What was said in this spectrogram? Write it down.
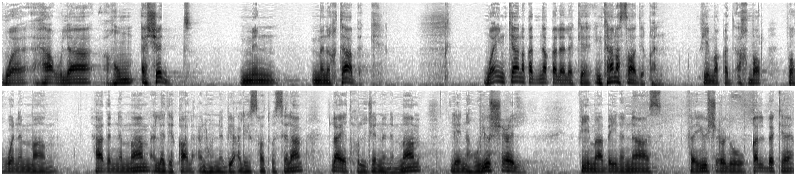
وهؤلاء هم أشد من من اغتابك. وإن كان قد نقل لك إن كان صادقا فيما قد أخبر فهو نمام. هذا النمام الذي قال عنه النبي عليه الصلاة والسلام لا يدخل الجنة نمام لأنه يشعل فيما بين الناس فيشعل قلبك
